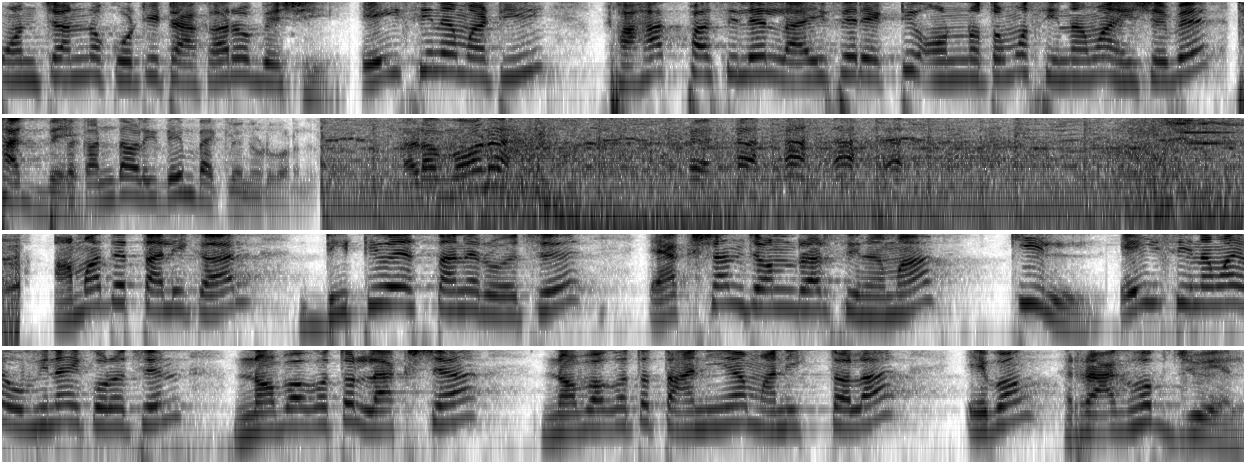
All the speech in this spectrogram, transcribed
পঞ্চান্ন কোটি টাকারও বেশি। এই সিনেমাটি ফাহাদ ফাসিলের লাইফের একটি অন্যতম সিনেমা হিসেবে থাকবে। আমাদের তালিকার দ্বিতীয় স্থানে রয়েছে অ্যাকশন জনরার সিনেমা কিল। এই সিনেমায় অভিনয় করেছেন নবাগত লাক্সা, নবাগত তানিয়া মানিকতলা এবং রাঘব জুয়েল।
